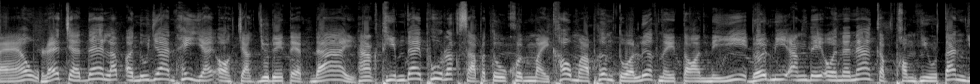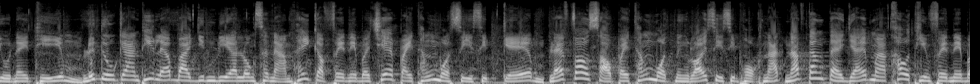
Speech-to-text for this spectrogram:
แล้ว และจะได้รับอนุญาตให้ย้ายออกจากยูไนเต็ดได้ หากทีมได้ผู้รักษาประตูคนใหม่เข้ามาเพิ่มตัวเลือกในตอนนี้ โดยมีอังเดโอนาน่ากับทอมฮิลตันอยู่ในทีมฤดูกาลที่แล้วบายินเดียลงสนามให้กับเฟเนเบเช่ไปทั้งหมด 40 เกม และเฝ้าเสาไปทั้งหมด 146 นัด นับตั้งแต่ย้ายมาเข้าทีมเฟเนเบ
